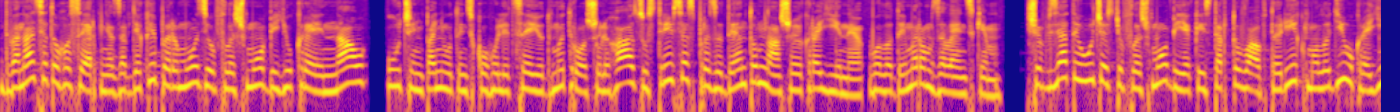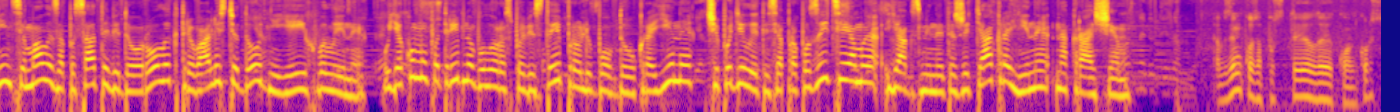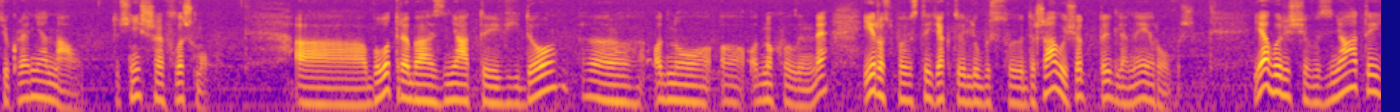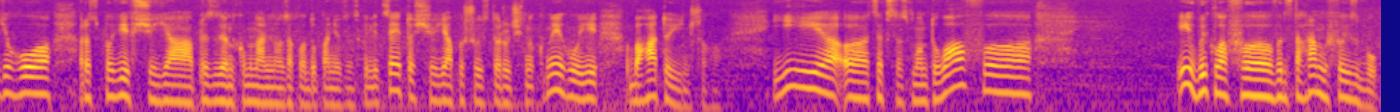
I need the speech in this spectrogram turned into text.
12 серпня, завдяки перемозі у флешмобі Ukraine Now, учень Панютинського ліцею Дмитро Шульга зустрівся з президентом нашої країни Володимиром Зеленським. Щоб взяти участь у флешмобі, який стартував торік, молоді українці мали записати відеоролик тривалістю до однієї хвилини, у якому потрібно було розповісти про любов до України чи поділитися пропозиціями, як змінити життя країни на краще. Взимку запустили конкурс Ukrainian Now, точніше флешмоб. Було треба зняти відео е, одно, е, однохвилинне і розповісти, як ти любиш свою державу і що ти для неї робиш. Я вирішив зняти його, розповів, що я президент комунального закладу Панютинський ліцей, то що я пишу історичну книгу і багато іншого. І е, це все змонтував і виклав в інстаграм і Фейсбук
